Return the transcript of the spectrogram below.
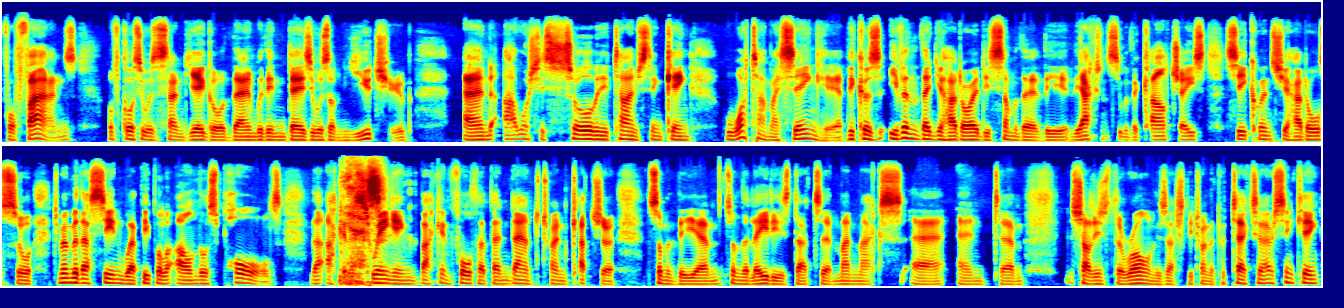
for fans, of course, it was San Diego. Then within days, it was on YouTube, and I watched it so many times thinking, what am I seeing here? Because even then you had already some of the, the, the action scene with the car chase sequence. You had also, do you remember that scene where people are on those poles that are kind yes. of swinging back and forth, up and down to try and capture some of the um, some of the ladies that uh, Max uh, and um, Charlize Theron is actually trying to protect. And I was thinking,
